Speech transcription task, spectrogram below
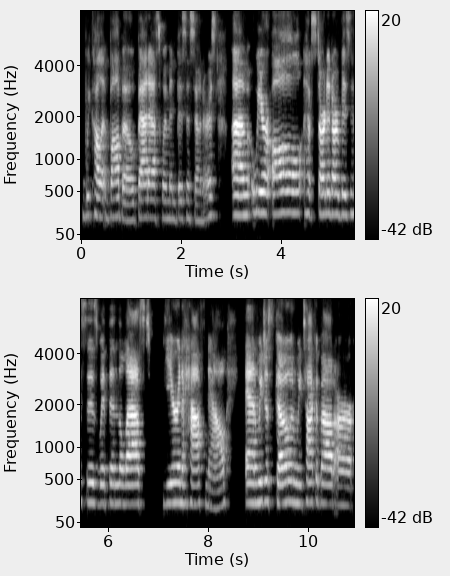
we call it Babo, Badass Women Business Owners. Um, we are all have started our businesses within the last year and a half now. And we just go and we talk about our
